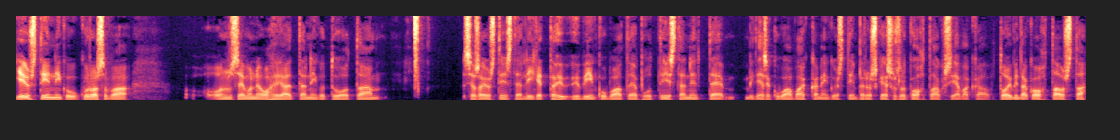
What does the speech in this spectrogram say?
ja justiin niin kuin Kurosava on semmoinen ohjaaja, että niinku tuota, se osaa justiin sitä liikettä hy- hyvin kuvata, ja puhuttiin sitä nyt, miten se kuvaa vaikka niin peruskeskustelukohtauksia, vaikka toimintakohtausta,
